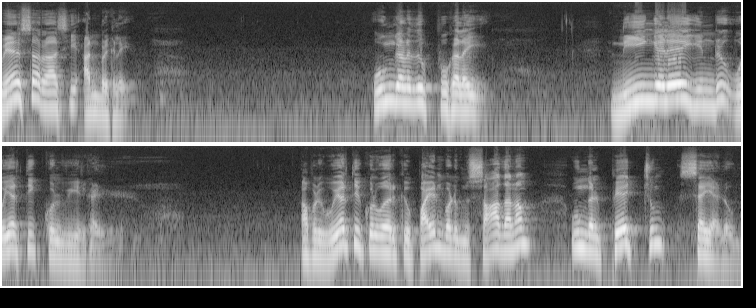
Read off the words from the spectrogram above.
மேச ராசி அன்பர்களே உங்களது புகழை நீங்களே இன்று உயர்த்தி கொள்வீர்கள். அப்படி உயர்த்தி கொள்வதற்கு பயன்படும் சாதனம் உங்கள் பேச்சும் செயலும்.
